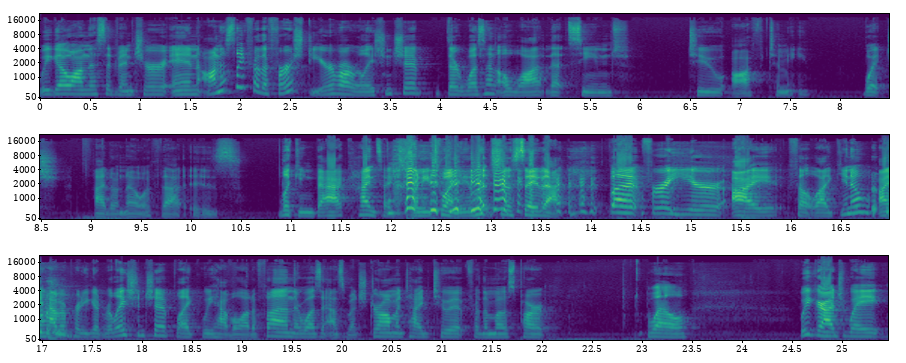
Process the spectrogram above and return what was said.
we go on this adventure, and honestly, for the first year of our relationship, there wasn't a lot that seemed too off to me, which I don't know if that is looking back, hindsight's 2020. let's just say that. But for a year, I felt like, you know, I have a pretty good relationship. Like we have a lot of fun. There wasn't as much drama tied to it for the most part. Well, we graduate,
